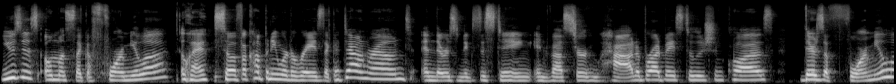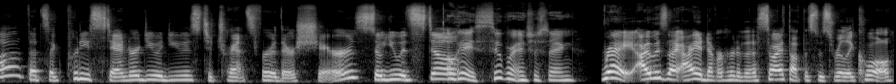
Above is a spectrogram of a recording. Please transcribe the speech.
uses almost like a formula. Okay. So if a company were to raise like a down round and there was an existing investor who had a broad-based dilution clause, there's a formula that's like pretty standard you would use to transfer their shares. So you would still Okay, super interesting. Right. I was like, I had never heard of this, so I thought this was really cool.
